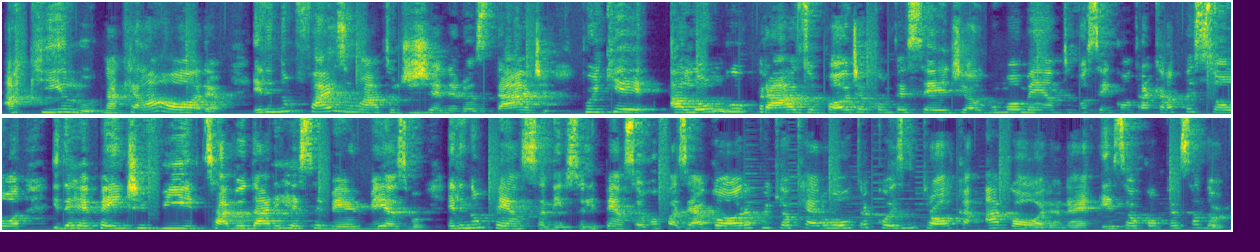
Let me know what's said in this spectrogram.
aquilo naquela hora. Ele não faz um ato de generosidade porque a longo prazo pode acontecer de algum momento você encontrar aquela pessoa e de repente vir, sabe, o dar e receber mesmo. Ele não pensa nisso, ele pensa, eu vou fazer agora porque eu quero outra coisa em troca agora, né? Esse é o compensador.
